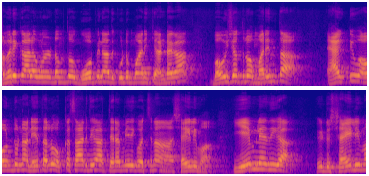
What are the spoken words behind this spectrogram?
అమెరికాలో ఉండటంతో గోపీనాథ్ కుటుంబానికి అండగా? భవిష్యత్తులో మరింత యాక్టివ్ ఉంటున్న నేతలు ఒక్కసారిగా తెర మీదకి వచ్చిన శైలిమ. ఏం లేదు ఇక ఇటు శైలిమ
